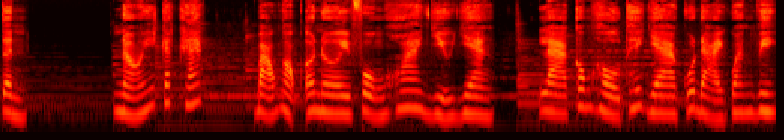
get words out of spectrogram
tình nói cách khác, bảo ngọc ở nơi phồn hoa dịu dàng là công hầu thế gia của đại quan viên.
